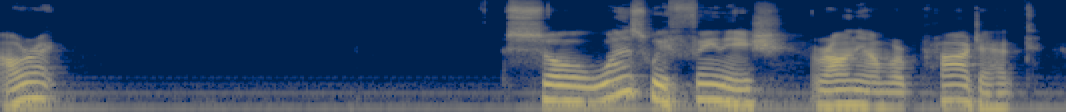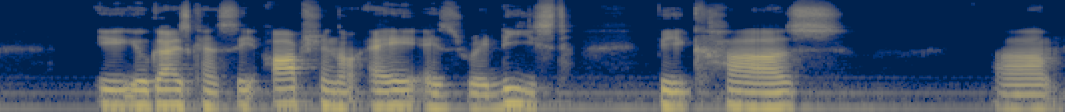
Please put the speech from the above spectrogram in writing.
All right. So once we finish running our project, you guys can see optional A is released because um,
